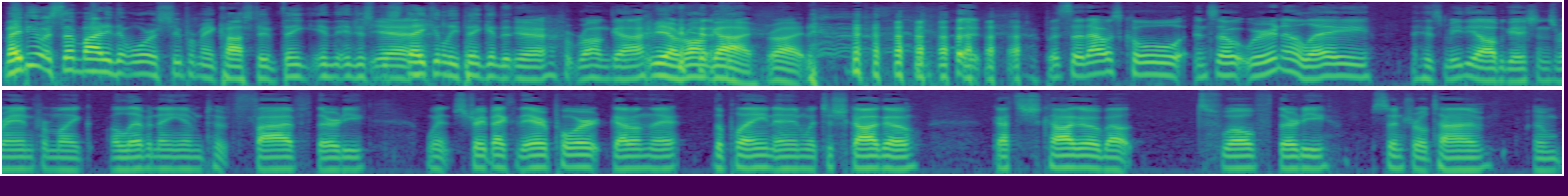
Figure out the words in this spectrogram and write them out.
Maybe it was somebody that wore a Superman costume, think and, and just Yeah. mistakenly thinking that. Yeah, wrong guy. Yeah, wrong guy. Right. but, but so that was cool. And so we're in LA. His media obligations ran from like 11 a.m. to 5:30. Went straight back to the airport. Got on the the plane and went to Chicago. Got to Chicago about 12:30 Central Time, and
